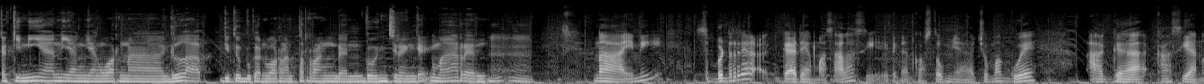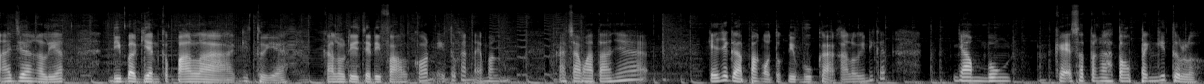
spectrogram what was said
kekinian yang yang warna gelap gitu bukan warna terang dan gonjreng kayak kemarin. Nah ini sebenarnya gak ada yang masalah sih dengan kostumnya. Cuma gue agak kasihan aja ngelihat di bagian kepala gitu ya. Kalau dia jadi Falcon itu kan emang kacamatanya kayaknya gampang untuk dibuka. Kalau ini kan nyambung kayak setengah topeng gitu loh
